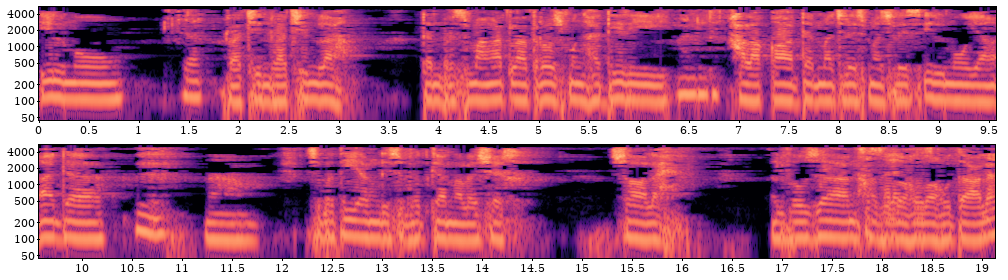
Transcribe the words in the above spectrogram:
ilmu Ya. Rajin-rajinlah dan bersemangatlah terus menghadiri halakat dan majelis-majelis ilmu yang ada. Hmm. Nah, seperti yang disebutkan oleh Syekh Saleh Al-Fauzan Hafizahullah Ta'ala.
